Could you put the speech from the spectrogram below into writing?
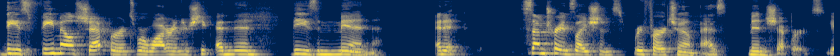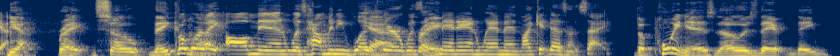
these female shepherds were watering their sheep, and then these men, and it some translations refer to them as men shepherds. Yeah. yeah, right. So they come But were up- they all men? Was how many was Yeah, there? Was right. it men and women? Like it doesn't say. The point is though is they they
